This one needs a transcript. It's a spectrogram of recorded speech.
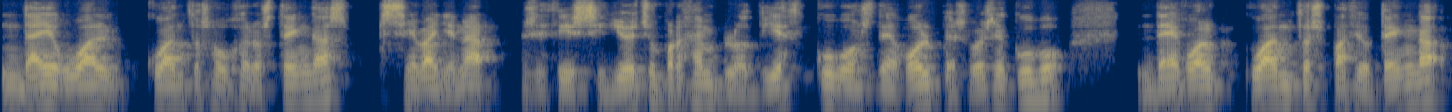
da igual cuántos agujeros tengas, se va a llenar. Es decir, si yo echo, por ejemplo, 10 cubos de golpes o ese cubo, da igual cuánto espacio tenga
